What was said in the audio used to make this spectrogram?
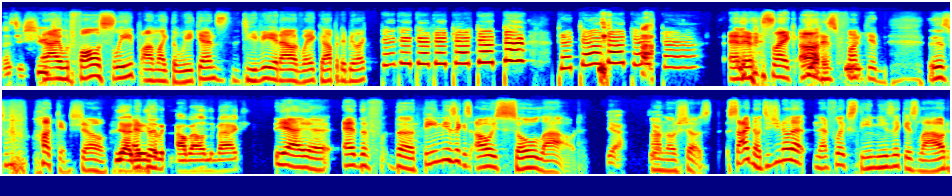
That's a huge. And I would fall asleep on like the weekends, the TV, and I would wake up and it'd be like, and it was like, oh, this fucking this fucking show. yeah, and dude, the- the, the cowbell in the back. Yeah, yeah. And the the theme music is always so loud. Yeah, yeah. On those shows. Side note: Did you know that Netflix theme music is loud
